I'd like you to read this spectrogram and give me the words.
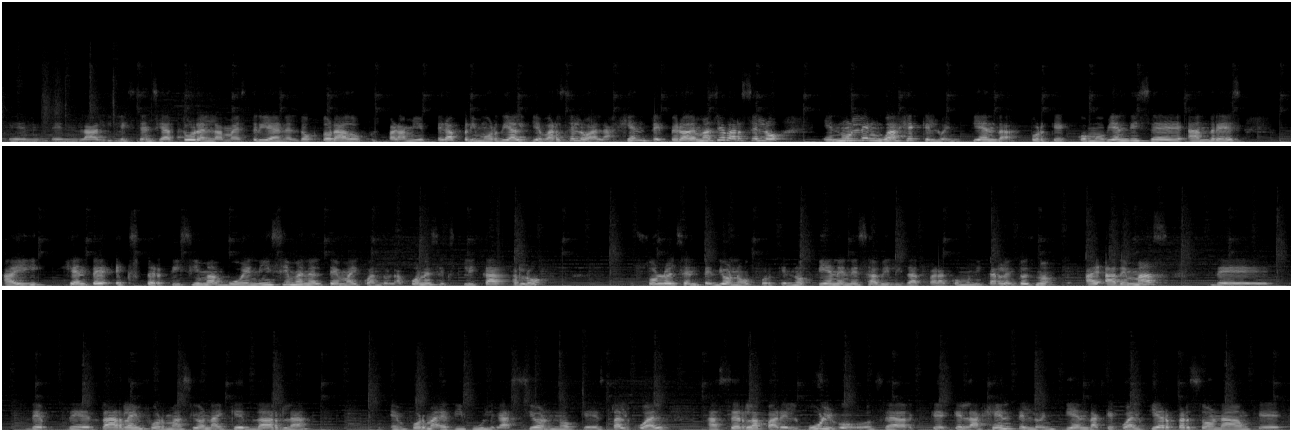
en, en, la licenciatura, en la maestría, en el doctorado, pues para mí era primordial llevárselo a la gente, pero además llevárselo en un lenguaje que lo entienda, porque como bien dice Andrés, hay gente expertísima, buenísima en el tema y cuando la pones a explicarlo, solo él se entendió, ¿no? Porque no tienen esa habilidad para comunicarlo. Entonces, no, además de, de, dar la información, hay que darla en forma de divulgación, ¿no? Que es tal cual hacerla para el vulgo, o sea, que, la gente lo entienda, que cualquier persona, aunque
